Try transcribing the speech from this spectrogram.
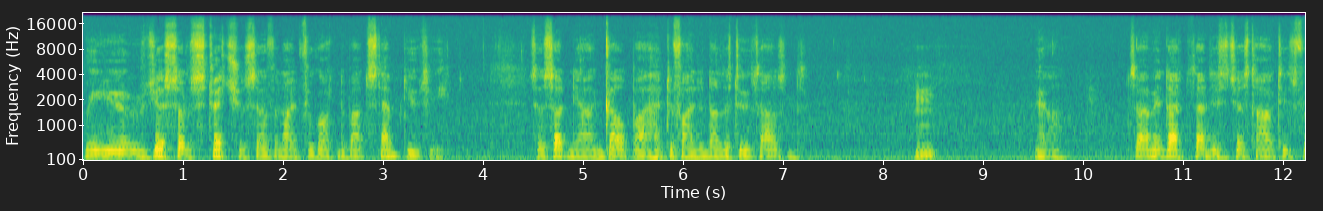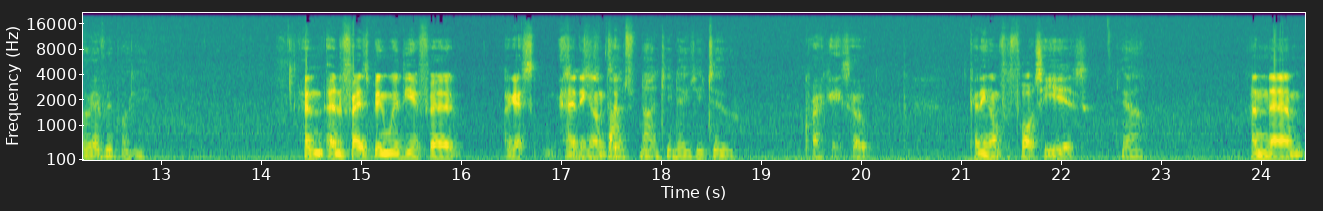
where you just sort of stretch yourself and I'd forgotten about stamp duty. So suddenly I gulp, I had to find another 2,000. hmm. Yeah. So I mean that that is just how it is for everybody. And and Fred's been with you for, I guess, heading Since on to about 1982. cracky. So, getting on for forty years. Yeah. And um,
